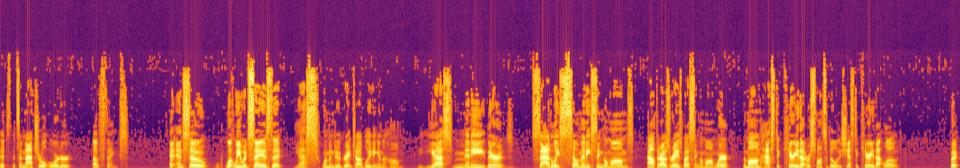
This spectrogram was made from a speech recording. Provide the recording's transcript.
It's, it's a natural order of things. And, and so, what we would say is that, yes, women do a great job leading in the home yes, many, there are sadly so many single moms out there. I was raised by a single mom where the mom has to carry that responsibility, she has to carry that load. But,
